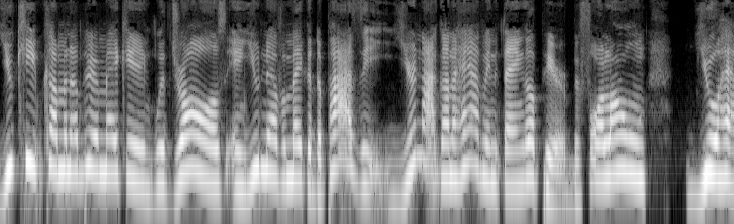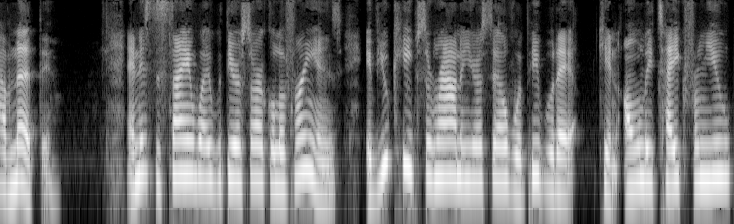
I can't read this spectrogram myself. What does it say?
you keep coming up here making withdrawals and you never make a deposit, you're not going to have anything up here. Before long, you'll have nothing. And it's the same way with your circle of friends. If you keep surrounding yourself with people that can only take from you,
